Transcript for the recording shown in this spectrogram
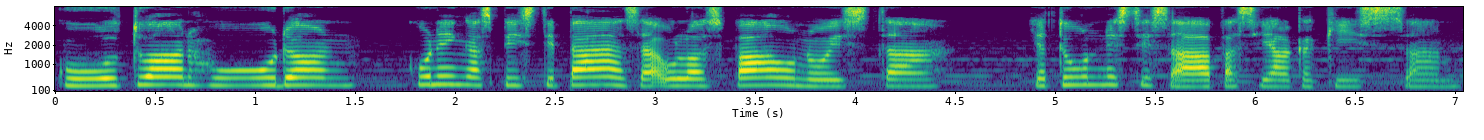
Kuultuaan huudon, kuningas pisti päänsä ulos vaunuista ja tunnisti saapasjalkakissan.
